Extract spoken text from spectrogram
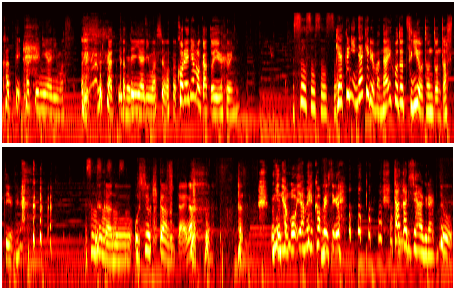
勝手勝手にやります。勝手勝手にやりましょう。これでもかというふうに。そうそうそうそう逆になければないほど次をどんどん出すっていうね。なんかあのお仕置きかみたいな。みんなもうやめ、勘弁してくれ。たんなりじゃんぐらい。でも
